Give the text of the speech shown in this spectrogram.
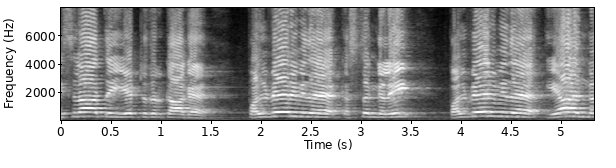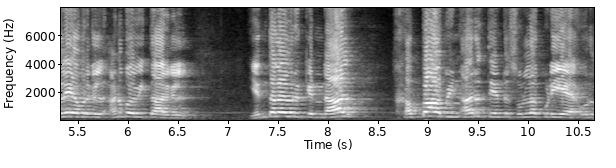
இஸ்லாத்தை ஏற்றுவதற்காக பல்வேறு வித கஷ்டங்களை பல்வேறு வித தியாகங்களை அவர்கள் அனுபவித்தார்கள். எந்த அளவிற்கு என்றால் ஹப்பாபின் அருத் என்று சொல்லக்கூடிய ஒரு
